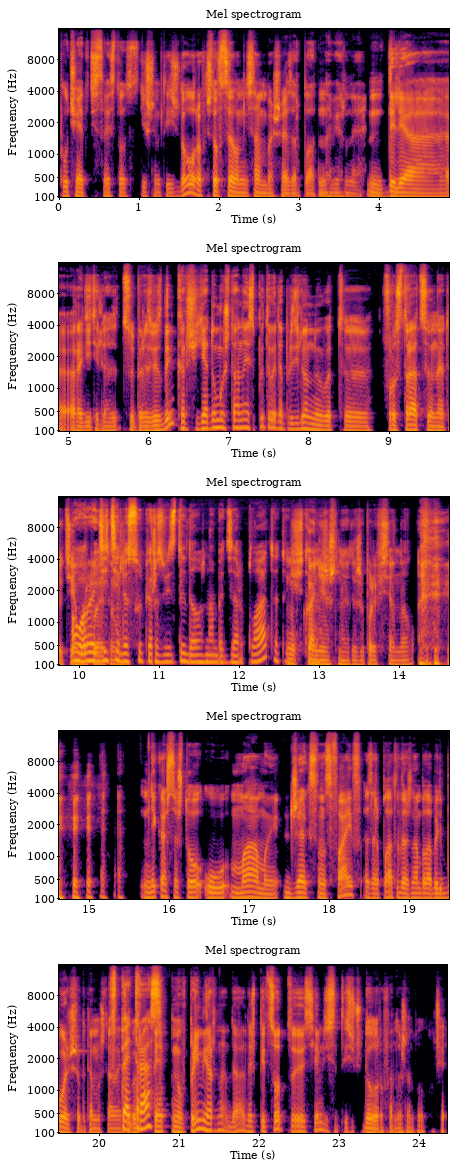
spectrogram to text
получает эти свои 100 с лишним тысяч долларов, что в целом не самая большая зарплата, наверное, для родителя суперзвезды. Короче, я думаю, что она испытывает определенную вот э, фрустрацию на эту А тему. у поэтому- родителя суперзвезды должна быть зарплата, Ну, считаешь? конечно, это же профессионал. Мне кажется, что у мамы Jackson's Five зарплата должна была быть больше, потому что В она... пять типа, раз? пять- ну, примерно, да. Значит, 570 тысяч долларов она должна была получать.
